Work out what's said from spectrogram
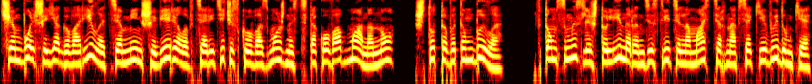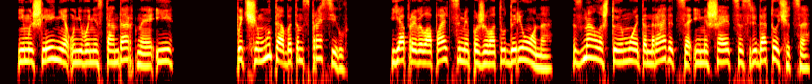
Чем больше я говорила, тем меньше верила в теоретическую возможность такого обмана, но что-то в этом было. В том смысле, что Линорен действительно мастер на всякие выдумки, и мышление у него нестандартное, и... «Почему ты об этом спросил?» Я провела пальцами по животу Дариона. Знала, что ему это нравится и мешает сосредоточиться.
